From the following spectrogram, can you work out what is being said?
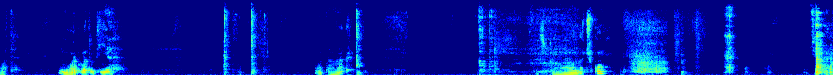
От. І морква тут є. Отак. Столочку. Чекай.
